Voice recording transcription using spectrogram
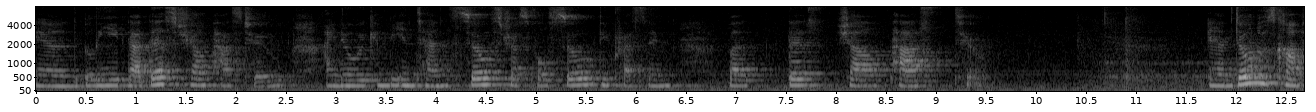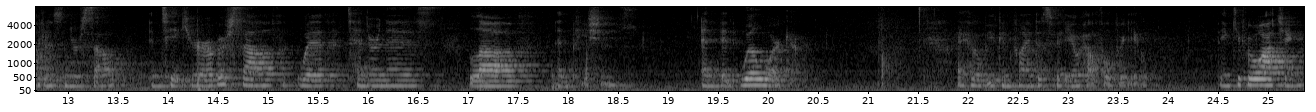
and believe that this shall pass too. I know it can be intense, so stressful, so depressing, but this shall pass too. And don't lose confidence in yourself and take care of yourself with tenderness, love, and patience. And it will work out. I hope you can find this video helpful for you. Thank you for watching.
